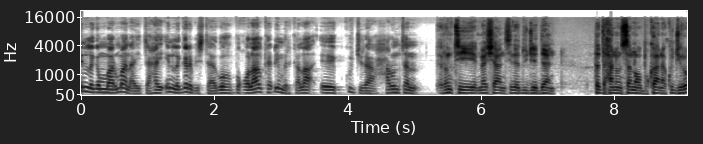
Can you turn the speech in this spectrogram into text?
in laga maarmaan ay tahay in la garab istaago boqolaalka dhimirka la ee ku jira xaruntan. Runtii meeshaan sidaad u jeedaan dad xanuunsan oo bukaana ku jiro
